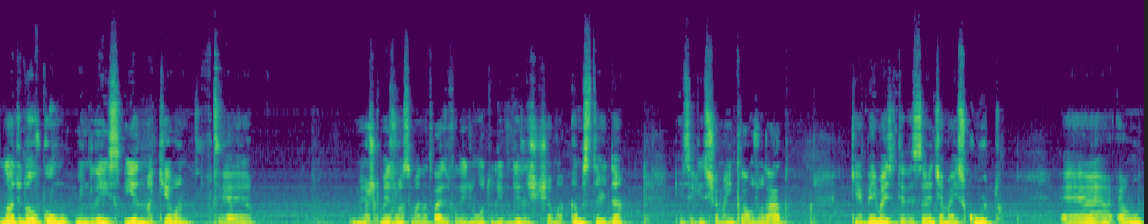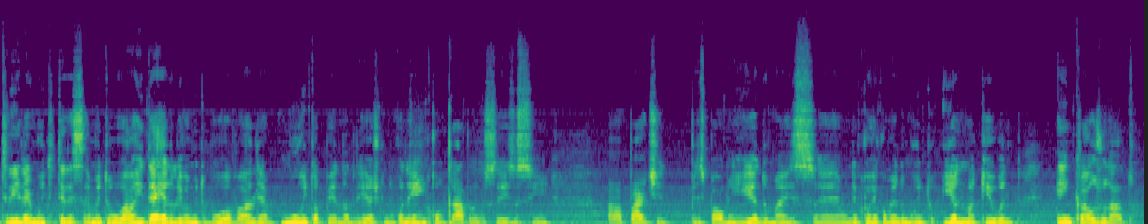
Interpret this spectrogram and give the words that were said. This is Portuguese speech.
Vamos lá de novo com o inglês Ian McEwan. É, acho que mesmo uma semana atrás eu falei de um outro livro dele que chama Amsterdã. Esse aqui se chama Enclausurado, que é bem mais interessante, é mais curto. É, é um thriller muito interessante, é muito a ideia do livro é muito boa, vale muito a pena ler. Acho que não vou nem contar para vocês assim a parte principal do enredo, mas é um livro que eu recomendo muito, Ian McEwan, Enclausurado.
